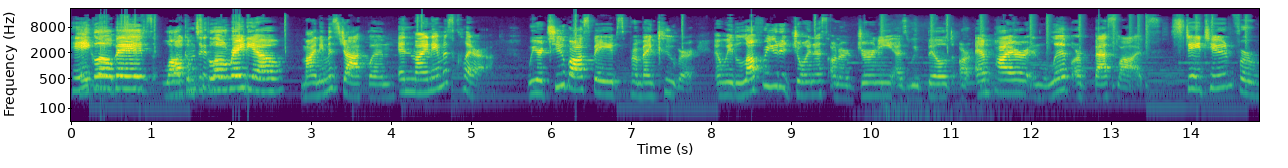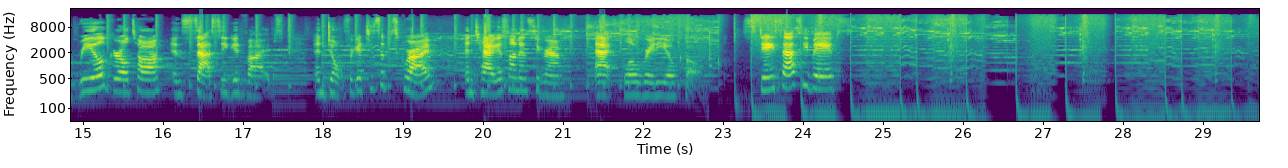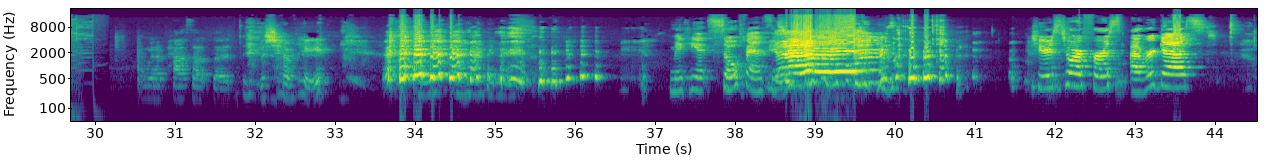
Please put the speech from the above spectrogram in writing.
Hey, Glow Babes! Welcome to Glow Radio. My name is Jacquelyn. And my name is Clara. We are two boss babes from Vancouver, and we'd love for you to join us on our journey as we build our empire and live our best lives. Stay tuned for real girl talk and sassy good vibes. And don't forget to subscribe and tag us on Instagram at Glow Radio Co. Stay sassy, babes! Pass out the, the champagne. Making it so fancy. Yes! Cheers to our first ever guest.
